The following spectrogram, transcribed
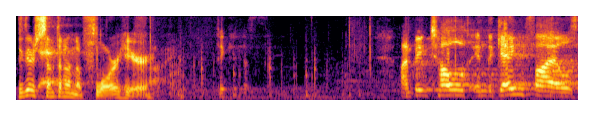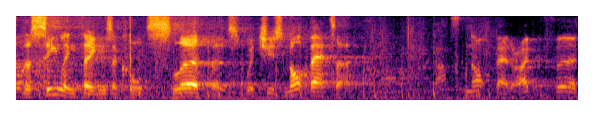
think there's something on the floor here. Thinking of- I'm being told in the game files the ceiling things are called slurpers, which is not better. That's not better. I prefer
